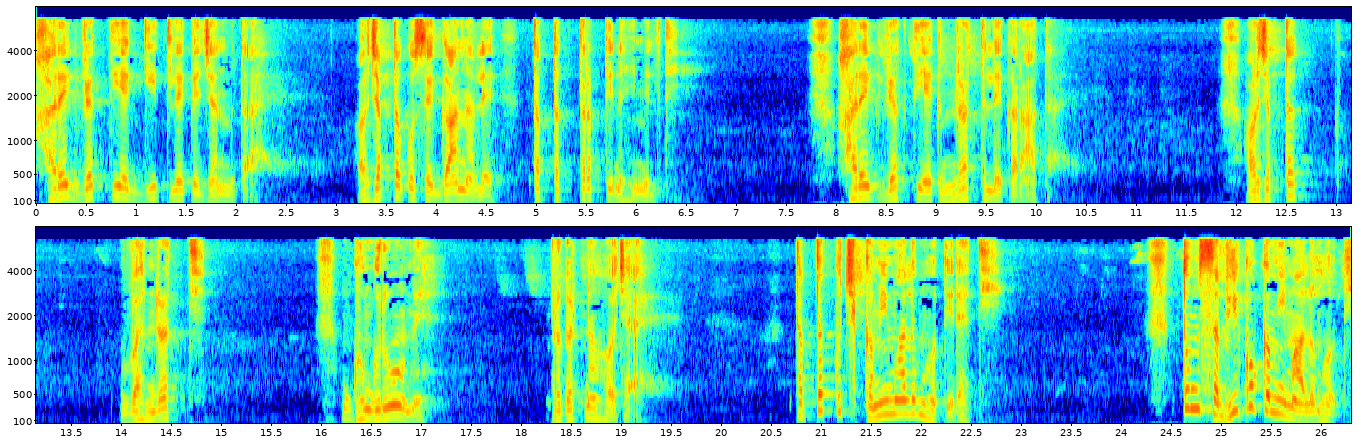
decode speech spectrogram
हर एक व्यक्ति एक गीत लेके जन्मता है, और जब तक उसे गा ना ले, तब तक तृप्ति नहीं मिलती। हर एक व्यक्ति एक नृत्य लेकर आता है। और जब तक वह नृत्य घुंघरुओं में प्रकट ना हो जाए, तब तक कुछ कमी मालूम होती रहती। तुम सभी को कमी मालूम होती।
